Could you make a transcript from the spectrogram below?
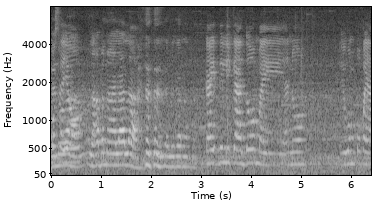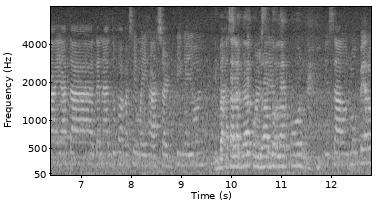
ako sa'yo. Wala ka ba naalala? Kahit delikado, may ano, ewan ko kaya yata ganado ka kasi may hazard fee ngayon. Iba ka talaga, 50% Conrado Alarcon. Yung sahod mo. Pero,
